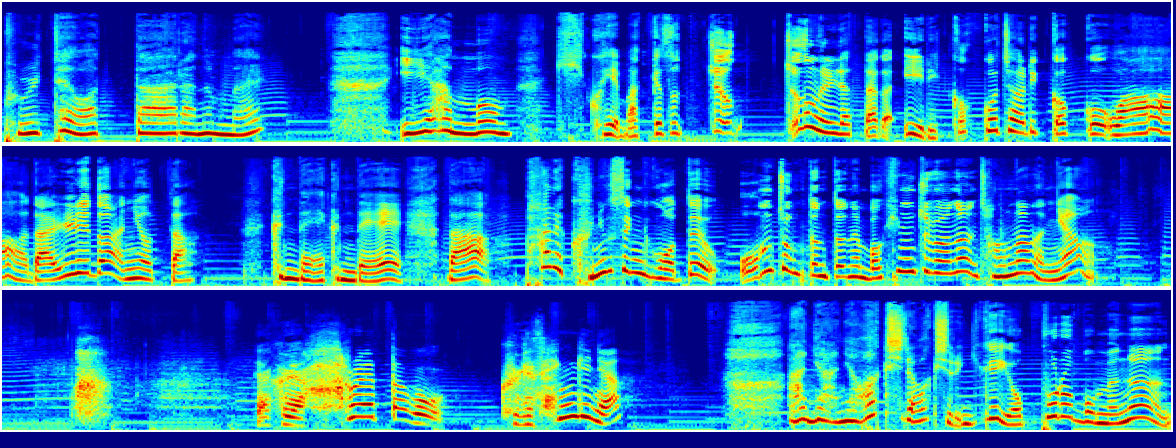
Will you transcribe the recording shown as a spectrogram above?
불태웠다라는 말? 이 한 몸 기구에 맡겨서 쭉쭉 늘렸다가 이리 꺾고 저리 꺾고 와 난리도 아니었다. 근데 근데 나 팔에 근육 생긴 거 어때? 엄청 단단해 막 힘주면은 장난 아니야? 야, 그게 하루 했다고 그게 생기냐? 아니 아니 확실해 확실해 이게 옆으로 보면은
